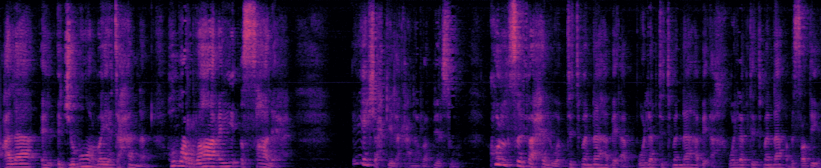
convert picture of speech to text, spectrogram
على الجموع ويتحنن. هو الراعي الصالح. إيش أحكي لك عن الرب يسوع؟ كل صفة حلوة بتتمناها بأب ولا بتتمناها بأخ ولا بتتمناها بصديق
